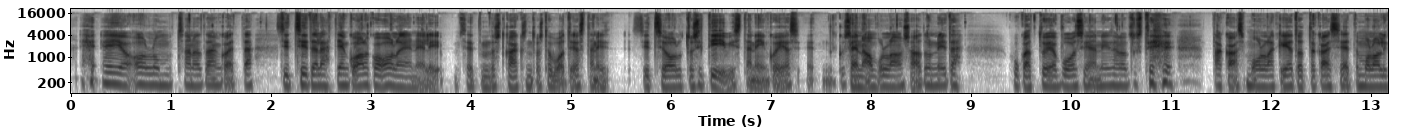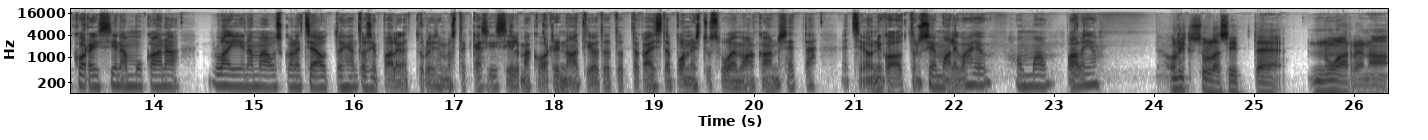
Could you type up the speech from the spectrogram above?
ei ole ollut, mutta sanotaanko, että sit siitä lähtien kun alkoi oleen, eli 17-18-vuotiaasta, niin sitten se on ollut tosi tiivistä niin kun, ja niin kun sen avulla on saatu niitä – hukattuja vuosia niin sanotusti takaisin mullakin. Ja totta kai se, että mulla oli kori siinä mukana lajina, mä uskon, että se auttoi ihan tosi paljon, että tuli semmoista käsi-silmäkoordinaatiota, totta kai sitä ponnistusvoimaa kanssa, että, että se on niin auttanut siihen maalivahden hommaan paljon. Oliko sulla sitten nuorena,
